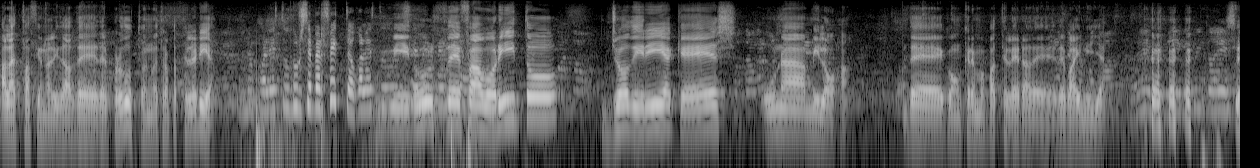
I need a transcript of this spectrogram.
a la estacionalidad del producto en nuestra pastelería. ¿Cuál es tu dulce perfecto? ¿Cuál es tu Mi dulce, favorito yo diría que es una miloja de, con crema pastelera de vainilla eso,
